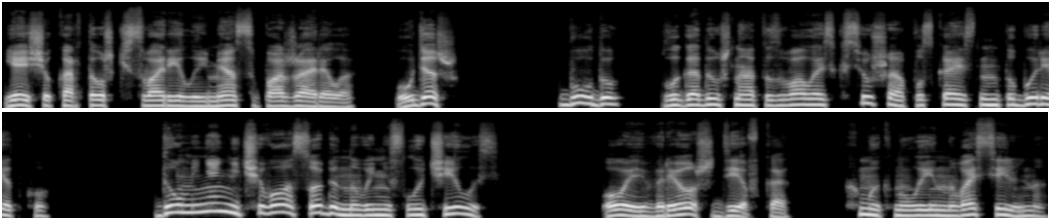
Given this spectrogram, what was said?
Я еще картошки сварила и мясо пожарила. Будешь?» «Буду», — благодушно отозвалась Ксюша, опускаясь на табуретку. «Да у меня ничего особенного не случилось». «Ой, врешь, девка», — хмыкнула Инна Васильевна.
